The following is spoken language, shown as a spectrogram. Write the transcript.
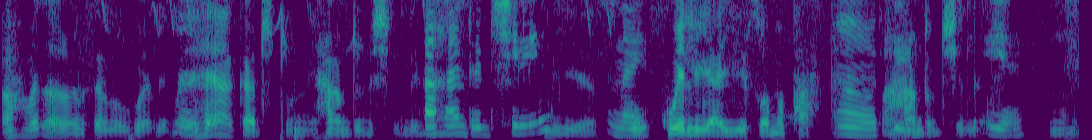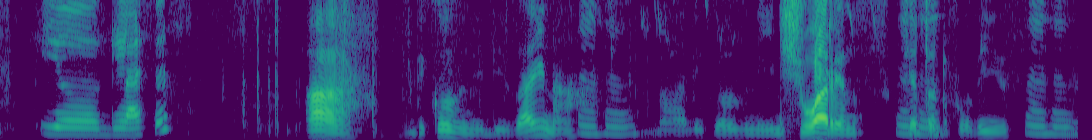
Ah, wacha niseme ukweli. My haircut tu ni 100 shillings. a hundred shillings Yes. Nice. Ukweli ya Yesu ama past Oh, okay. 100 shillings. yes Mhm. your glasses Ah, because ni designer Mhm. na because ni insurance Mhm. catered for this mm -hmm. uh,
